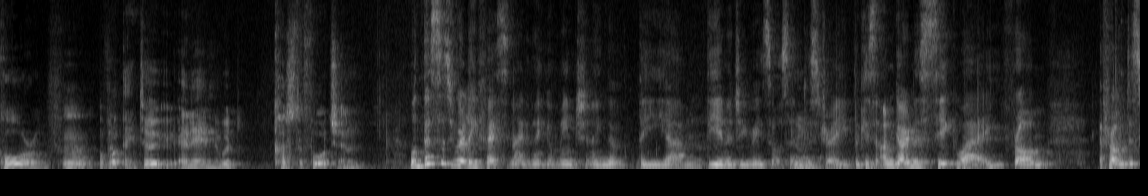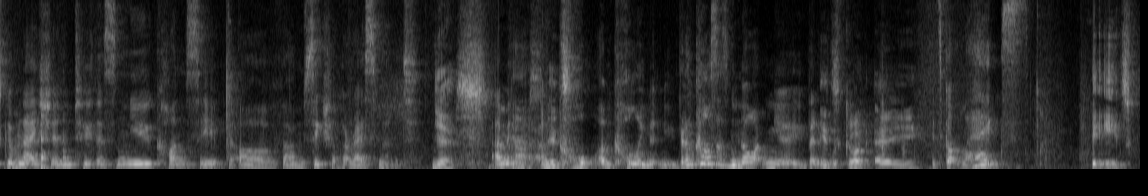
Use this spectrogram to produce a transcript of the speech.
core of Mm. of what they do, and, and it would cost a fortune. Well, this is really fascinating that you're mentioning the the um, the energy resource Hmm. industry because I'm going to segue from from discrimination to this new concept of um, sexual harassment. Yes. I mean, yes. I'm, it's call, I'm calling it new, but of course it's not new. But it's it, got a it's got legs. it's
